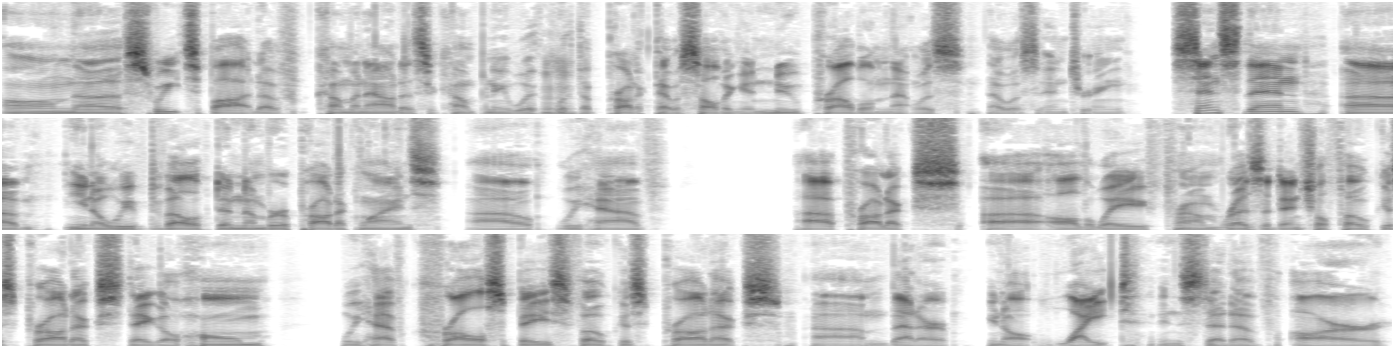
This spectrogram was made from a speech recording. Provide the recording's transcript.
on the sweet spot of coming out as a company with, mm-hmm. with a product that was solving a new problem that was that was entering. Since then, um, you know, we've developed a number of product lines. Uh, we have uh, products uh, all the way from residential focused products, they go home. We have crawl space focused products um, that are, you know, white instead of our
